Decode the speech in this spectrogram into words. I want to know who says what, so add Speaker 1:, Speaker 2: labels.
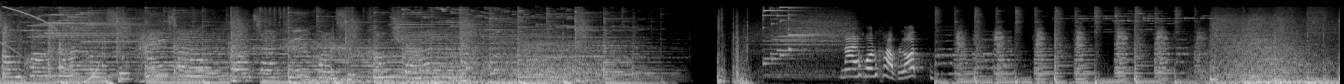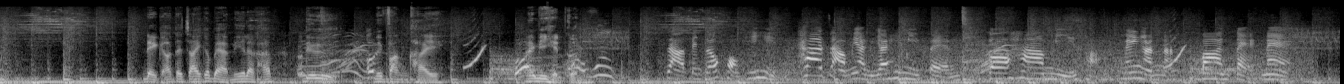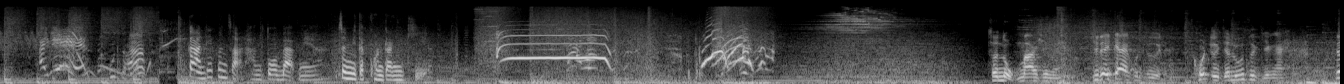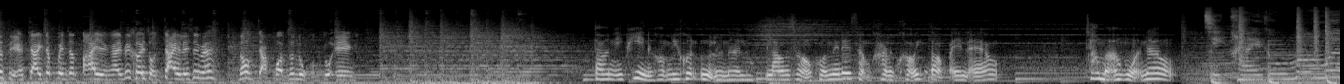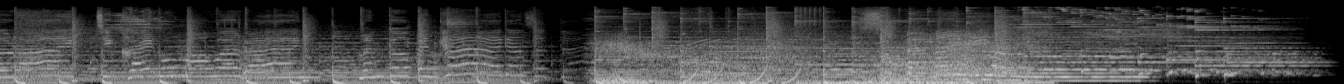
Speaker 1: ส่งความรักความสุขให้เธอเพราะเธอคือความสุขของฉัน
Speaker 2: นายคนขับรถ
Speaker 3: เด็กเอาแต่ใจก็แบบนี้แหละครับ ดื้อไม่ฟังใคร ไม่มีเหตุผล
Speaker 2: จ๋าเป็นเจ้าของที่หิน ถ้าจ๋าไม่อนุญาตให้มีแฟน ก็ห้ามมีค่ะ ไม่งั้นนะบ้านแตกแน่
Speaker 4: การที่คุณจ๋าทำตัวแบบเนี้ยจะมีแต่คนรังเกียจ
Speaker 5: สนุกมากใช่ไหมที่ได้แกล้งคนอื่น คนอื่นจะรู้สึกยังไง จะเสียใจจะเป็นจะตายยังไง ไม่เคยสนใจเลยใช่ไหมนอกจากความสนุกของตัวเอง
Speaker 6: ตอนนี้พี่หินเขามีคนอื่นแล้วนะลูกเราสองคนไม่ได้สำคัญกับเขาอีกต่อไปแล้ว เจ้าหมาหัวเน่า
Speaker 1: ที่ใครก็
